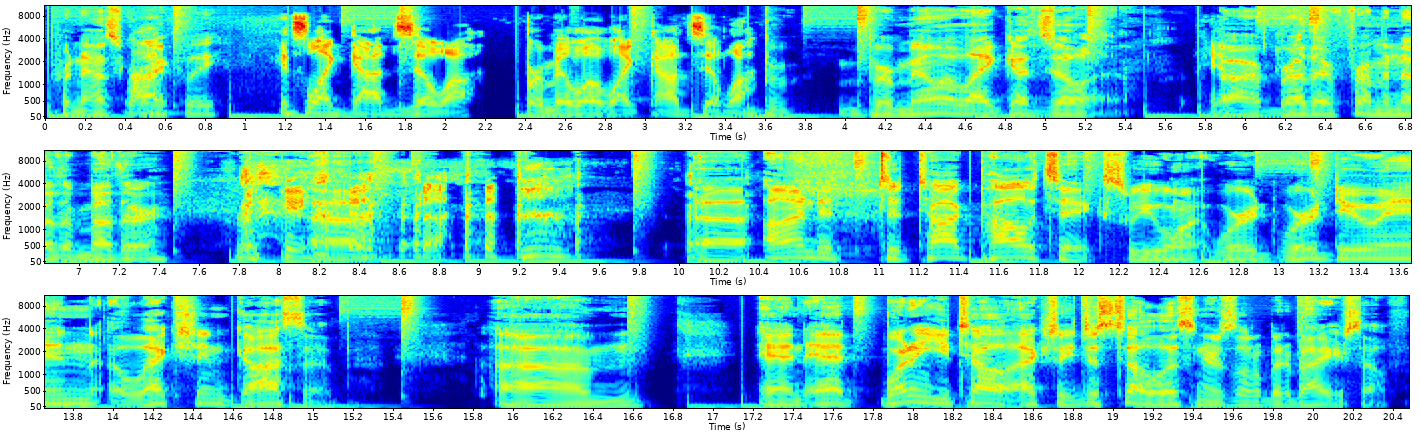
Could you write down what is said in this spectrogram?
pronounced Uh, correctly? It's like Godzilla. Burmila like Godzilla. Ber- Burmila like Godzilla. Yeah. Our brother from another mother. Uh, uh, on to, to talk politics. We want we're we're doing election gossip. Um, and Ed, why don't you tell actually just tell listeners a little bit about yourself?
